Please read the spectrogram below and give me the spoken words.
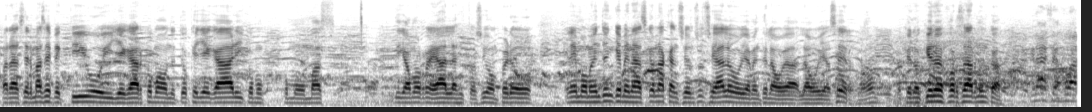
para ser más efectivo y llegar como a donde tengo que llegar y como, como más, digamos, real la situación. Pero en el momento en que me nazca una canción social, obviamente la voy a, la voy a hacer, ¿no? Porque no quiero esforzar nunca. Gracias, Juan.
